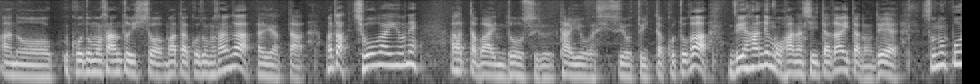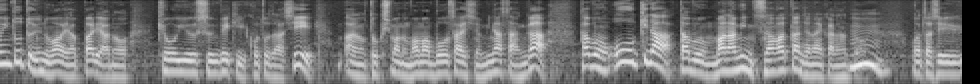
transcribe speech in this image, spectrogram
あの子どもさんと一緒また子どもさんがやったまた障害をねあった場合にどうする対応が必要といったことが前半でもお話しいただいたのでそのポイントというのはやっぱりあの共有すべきことだしあの徳島のママ防災士の皆さんが多分大きな多分学びにつながったんじゃないかなと、うん。私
